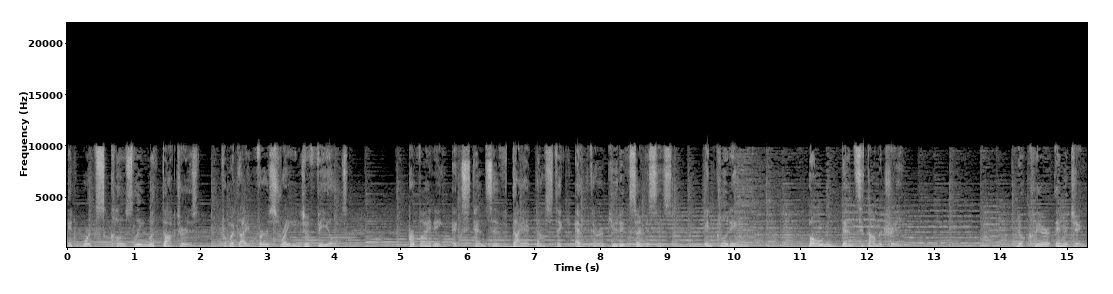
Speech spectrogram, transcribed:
It works closely with doctors from a diverse range of fields, providing extensive diagnostic and therapeutic services, including bone densitometry, nuclear imaging,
